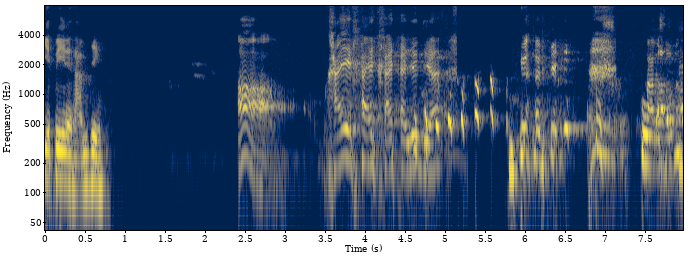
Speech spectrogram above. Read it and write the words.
กี่ปีเนี่ยถามจริงอ๋อใครใครใครใครเยอะเยอะฝั่งผมใคร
